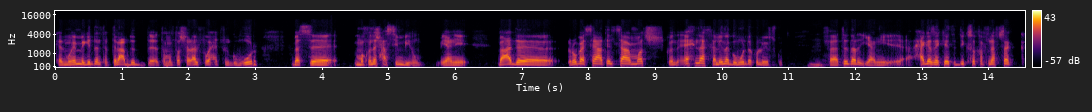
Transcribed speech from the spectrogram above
كان مهم جدا. انت بتلعب ضد 18000 واحد في الجمهور بس ما كناش حاسين بيهم. يعني بعد ربع ساعة تلت ساعة الماتش كنا إحنا خلينا الجمهور ده كله يسكت. فتقدر يعني حاجة زي كده تديك ثقة في نفسك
